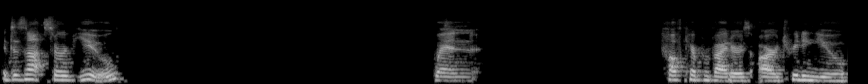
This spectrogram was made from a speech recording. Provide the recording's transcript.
It does not serve you when healthcare providers are treating you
